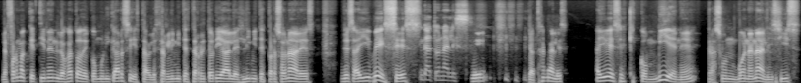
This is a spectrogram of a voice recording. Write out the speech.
La forma que tienen los gatos de comunicarse y establecer límites territoriales, límites personales. Entonces, hay veces Gatonales. que, gatonales, hay veces que conviene, tras un buen análisis,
